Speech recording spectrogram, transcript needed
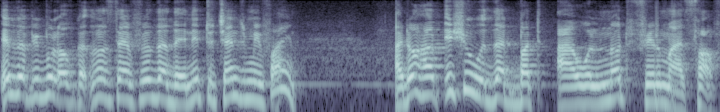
If the people of Katsina State feel that they need to change me, fine. I don't have issue with that, but I will not feel myself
